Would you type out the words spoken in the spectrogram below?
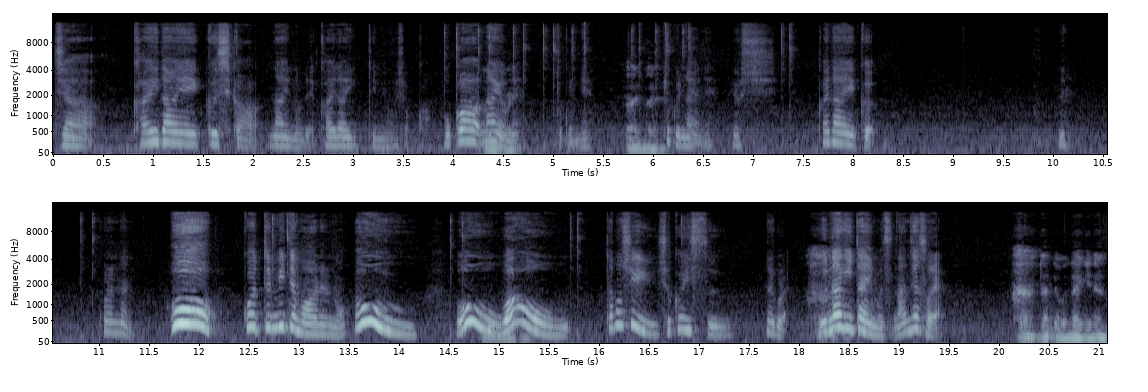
じゃあ階段へ行くしかないので階段行ってみましょうか。他ないよね、はい特にね。ないない。特にないよね。よし。階段へ行く。ね。これ何？おおこうやって見て回れるの？おおおおわお！楽しい職員室。何これ？うなぎタイムズ。なんじゃそりゃ。なんでうなぎなの？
